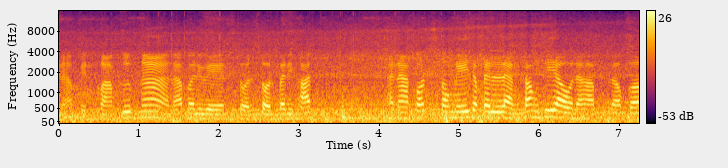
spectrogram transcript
นี่นะครับเป็นความคืบหน้านะครับบริเวณสวนสนปฏิพัฒน์อนาคตตรงนี้จะเป็นแหล่งท่องเที่ยวนะครับ แล้วก็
